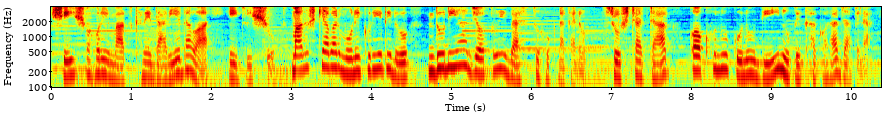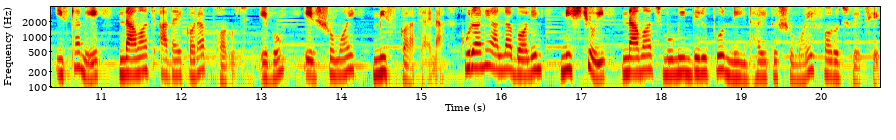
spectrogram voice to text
সেই শহরের মাঝখানে দাঁড়িয়ে দেওয়া এই দৃশ্য। মানুষকে আবার মনে করিয়ে দিল, দুনিয়া যতই ব্যস্ত হোক না কেন, স্রষ্টার ডাক কখনো কোনো দিন উপেক্ষা করা যাবে না। ইসলামে নামাজ আদায় করা ফরজ এবং এর সময় মিস করা যায় না। কুরআনে আল্লাহ বলেন, নিশ্চয়ই নামাজ মুমিনদের উপর নির্ধারিত সময়ে ফরজ হয়েছে।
